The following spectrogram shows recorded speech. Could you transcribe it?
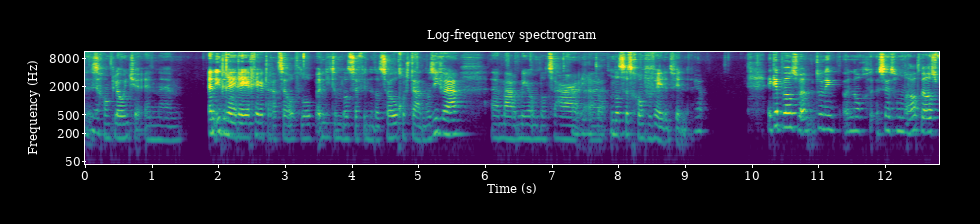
het is gewoon kloontje. En, ehm, en iedereen reageert er hetzelfde op. En niet omdat ze vinden dat ze hoger staan dan Siva, eh, maar meer omdat ze, haar, eh, omdat ze het gewoon vervelend vinden. Ik heb wel eens, eh, toen ik nog zes honden had, wel eens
